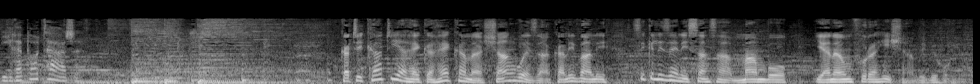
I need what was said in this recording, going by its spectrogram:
Die Reportage. Katikati ya hekaheka heka na shangwe za kanivali sikilizeni sasa mambo yanayomfurahisha bibi huyu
